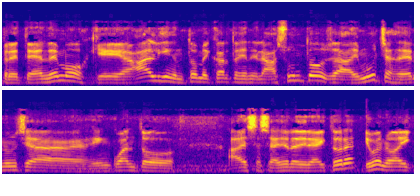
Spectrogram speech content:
Pretendemos que alguien tome cartas en el asunto, ya hay muchas denuncias en cuanto a esa señora directora y bueno, hay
